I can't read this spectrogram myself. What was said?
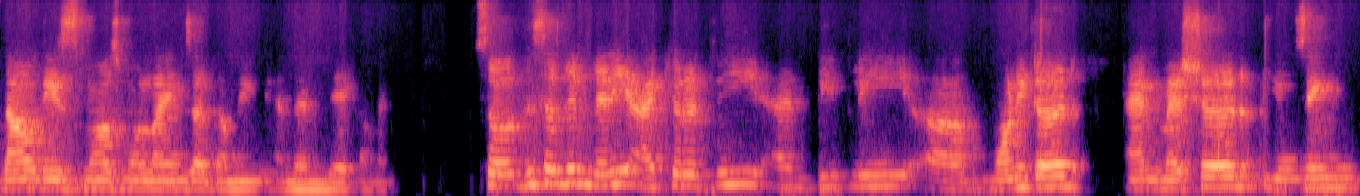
now these small, small lines are coming and then they come in. So this has been very accurately and deeply uh, monitored and measured using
